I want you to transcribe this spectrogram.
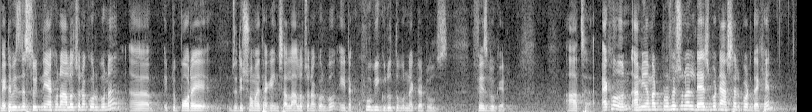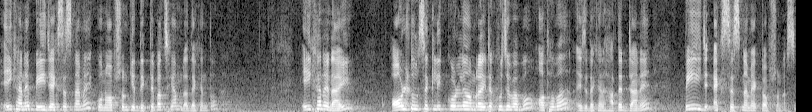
মেটা বিজনেস সুইট নিয়ে এখনও আলোচনা করব না একটু পরে যদি সময় থাকে ইনশাল্লাহ আলোচনা করব। এটা খুবই গুরুত্বপূর্ণ একটা টুলস ফেসবুকের আচ্ছা এখন আমি আমার প্রফেশনাল ড্যাশবোর্ডে আসার পর দেখেন, এইখানে পেজ অ্যাক্সেস নামে কোনো অপশন কি দেখতে পাচ্ছি আমরা? দেখেন তো। এইখানে নাই অল টুলসে ক্লিক করলেও আমরা এটা খুঁজে পাবো, অথবা এই যে দেখেন হাতের ডানে পেজ অ্যাক্সেস নামে একটা অপশন আছে।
